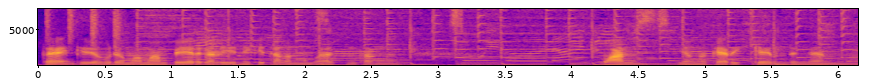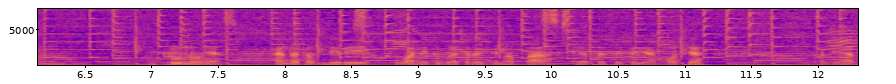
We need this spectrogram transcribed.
Thank you yang udah mau mampir. Kali ini kita akan membahas tentang One yang nge-carry game dengan Bruno ya. Kalian udah tahu sendiri One itu berasal dari tim apa? Dia berasal dari Evos ya. Kita lihat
